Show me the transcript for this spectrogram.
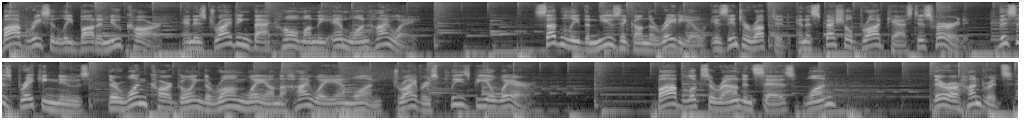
Bob recently bought a new car and is driving back home on the M1 highway. Suddenly, the music on the radio is interrupted and a special broadcast is heard. This is breaking news there one car going the wrong way on the highway M1, drivers please be aware. Bob looks around and says, 1. There are hundreds.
